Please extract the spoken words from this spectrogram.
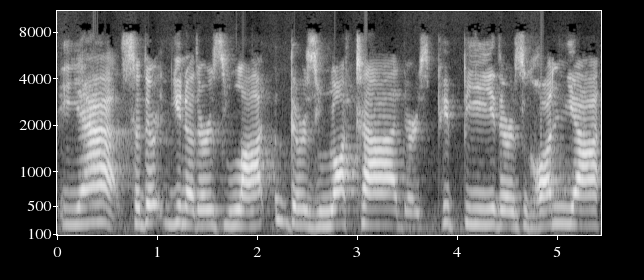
Yeah, so there, you know, there's lot, there's Lotta, there's Pippi, there's Ronja,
